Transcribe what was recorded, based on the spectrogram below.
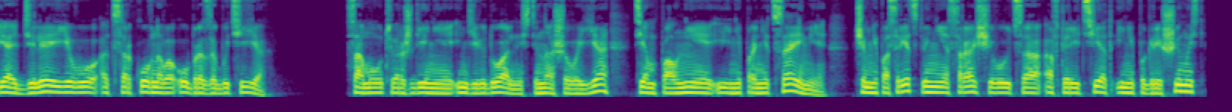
и отделяя его от церковного образа бытия. Самоутверждение индивидуальности нашего «я» тем полнее и непроницаемее, чем непосредственнее сращиваются авторитет и непогрешимость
